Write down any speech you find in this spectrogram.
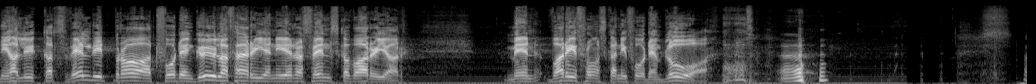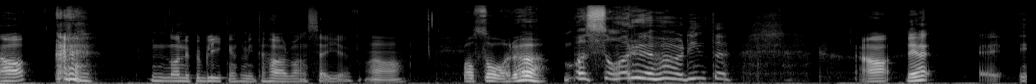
Att ni har lyckats väldigt bra att få den gula färgen i era svenska vargar. Men varifrån ska ni få den blåa? Ja. Någon i publiken som inte hör vad han säger. Ja. Vad sa du? Vad sa du? Jag hörde inte. Ja, det är eh,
